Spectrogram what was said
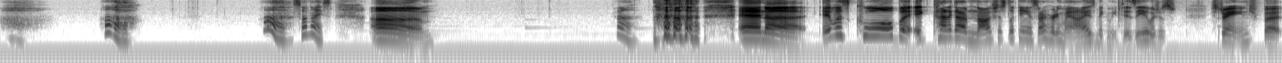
ah, ah, so nice. Um, huh. and uh, it was cool, but it kind of got obnoxious looking and started hurting my eyes, making me dizzy, which was strange, but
